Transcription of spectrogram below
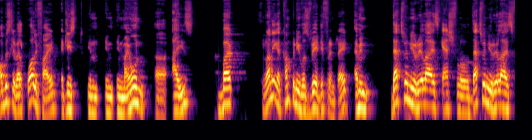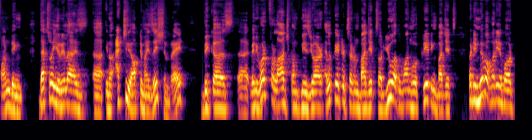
obviously well qualified, at least in in in my own uh, eyes. but running a company was way different, right? I mean, that's when you realize cash flow. That's when you realize funding. That's why you realize, uh, you know, actually optimization, right? Because uh, when you work for large companies, you are allocated certain budgets, or you are the one who are creating budgets, but you never worry about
